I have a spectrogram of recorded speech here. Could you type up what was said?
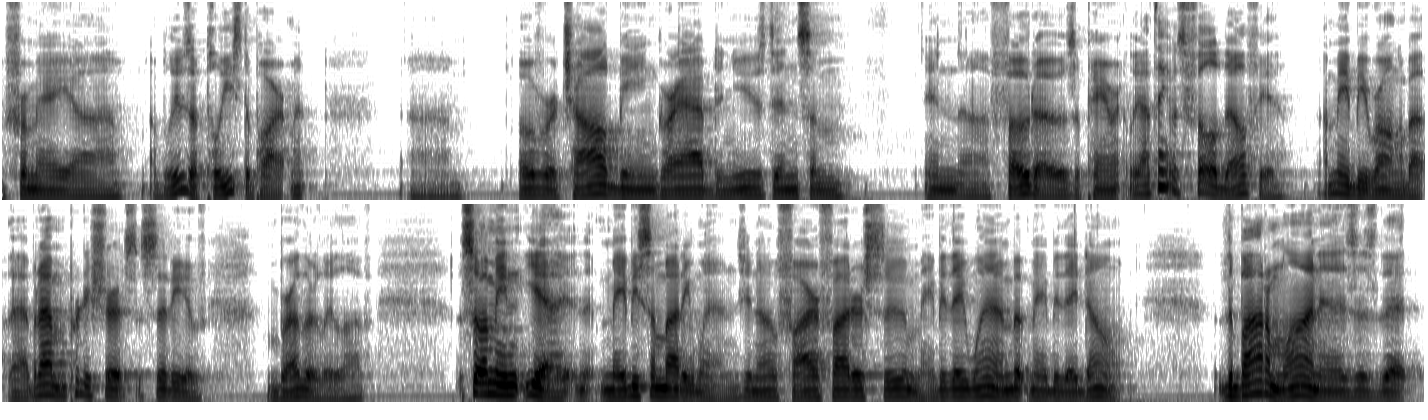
from a, uh, I believe it's a police department, um, over a child being grabbed and used in some in uh, photos. Apparently, I think it was Philadelphia. I may be wrong about that, but I'm pretty sure it's the city of brotherly love. So I mean, yeah, maybe somebody wins. You know, firefighters sue, maybe they win, but maybe they don't. The bottom line is is that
